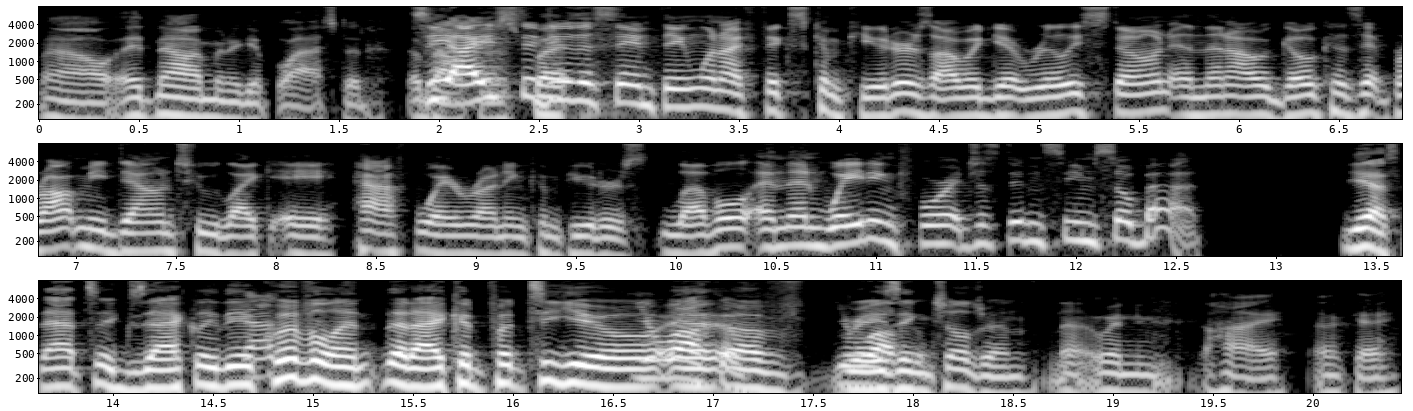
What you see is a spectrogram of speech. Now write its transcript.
Well, it, now I'm gonna get blasted. See, I this, used to but- do the same thing when I fixed computers. I would get really stoned, and then I would go because it brought me down to like a halfway running computers level, and then waiting for it just didn't seem so bad. Yes, that's exactly the That's- equivalent that I could put to you You're uh, welcome. of You're raising welcome. children. Not when hi, okay.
